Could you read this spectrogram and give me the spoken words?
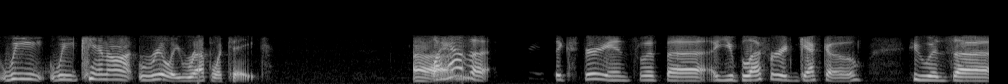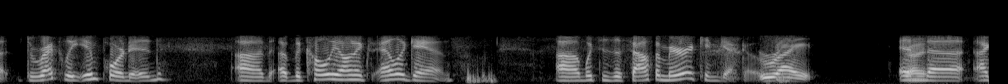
we we cannot really replicate um, Well, I have a experience with uh, a eublepharid gecko who was uh, directly imported uh, of the Coleonyx elegans, uh, which is a South American gecko. right And Right. uh, I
